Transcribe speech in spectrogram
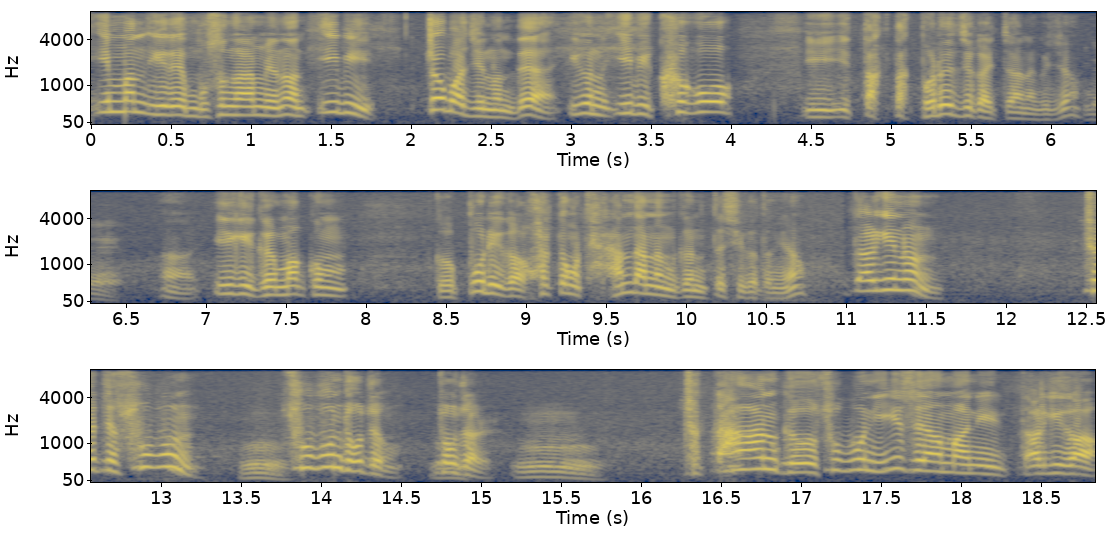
입만 이래 무성하면은 입이 좁아지는데 이거는 입이 크고 이, 이 딱딱 벌어져가 있잖아요. 그죠? 네. 어, 이게 그만큼 그 뿌리가 활동을 잘 한다는 그런 뜻이거든요. 딸기는 첫째 수분, 음. 수분 조정, 조절. 음. 적당한 그 수분이 있어야만이 딸기가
